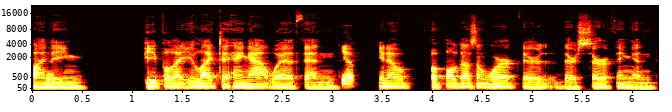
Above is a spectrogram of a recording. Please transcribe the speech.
finding people that you like to hang out with. And yep. you know football doesn't work. They're they're surfing. And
